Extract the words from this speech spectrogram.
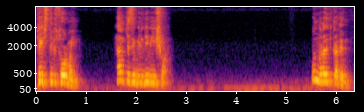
tekstili sormayın. Herkesin bildiği bir iş var. Bunlara dikkat edin.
